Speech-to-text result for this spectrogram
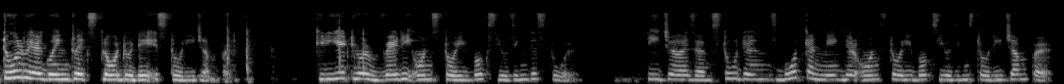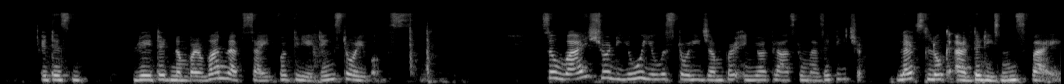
tool we are going to explore today is Story Jumper. Create your very own storybooks using this tool. Teachers and students both can make their own storybooks using Story Jumper. It is rated number one website for creating storybooks. So why should you use Story Jumper in your classroom as a teacher? Let's look at the reasons why.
